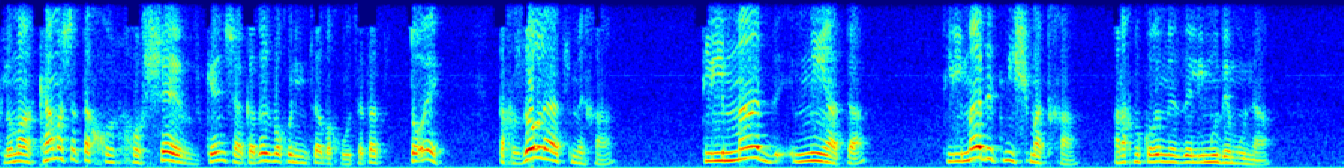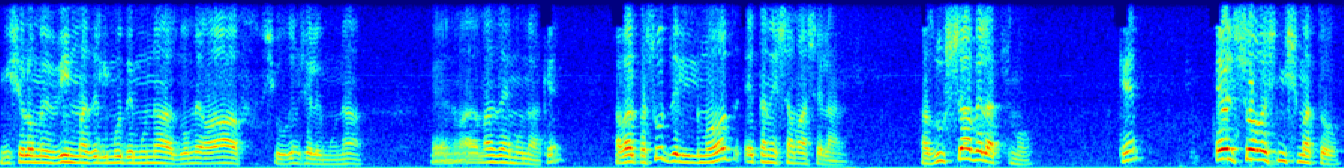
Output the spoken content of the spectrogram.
כלומר, כמה שאתה חושב, כן, שהקדוש ברוך הוא נמצא בחוץ, אתה טועה. תחזור לעצמך, תלמד מי אתה, תלמד את נשמתך, אנחנו קוראים לזה לימוד אמונה. מי שלא מבין מה זה לימוד אמונה, אז הוא אומר, אה, שיעורים של אמונה. כן, מה, מה זה אמונה, כן? אבל פשוט זה ללמוד את הנשמה שלנו. אז הוא שב אל עצמו, כן? אל שורש נשמתו.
